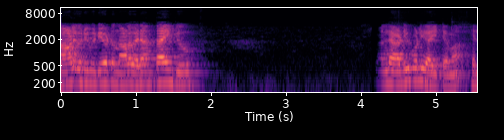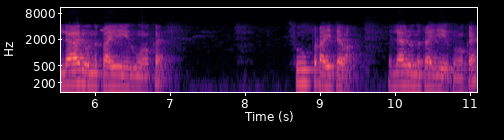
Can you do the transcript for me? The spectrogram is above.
നാളെ ഒരു വീഡിയോ ആയിട്ട് നാളെ വരാം. താങ്ക് നല്ല അടിപൊളി ഐറ്റമാണ് എല്ലാവരും ഒന്ന് ട്രൈ ചെയ്ത് നോക്കാം. സൂപ്പർ ഐറ്റമാണ് എല്ലാവരും ഒന്ന് ട്രൈ ചെയ്ത് നോക്കാം.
